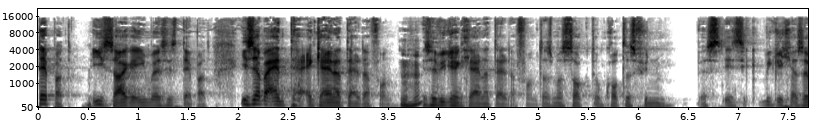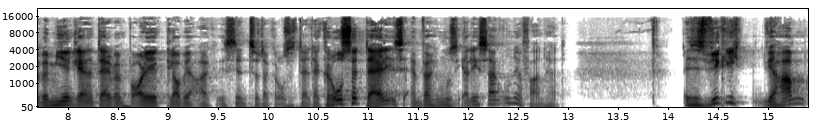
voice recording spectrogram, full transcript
Deppert. Ich sage immer, es ist deppert. Ist aber ein, Teil, ein kleiner Teil davon. Ist ja wirklich ein kleiner Teil davon, dass man sagt, um Gottes Willen, es ist wirklich, also bei mir ein kleiner Teil, beim Pauli glaube ich auch, ist nicht so der große Teil. Der große Teil ist einfach, ich muss ehrlich sagen, Unerfahrenheit. Es ist wirklich, wir haben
